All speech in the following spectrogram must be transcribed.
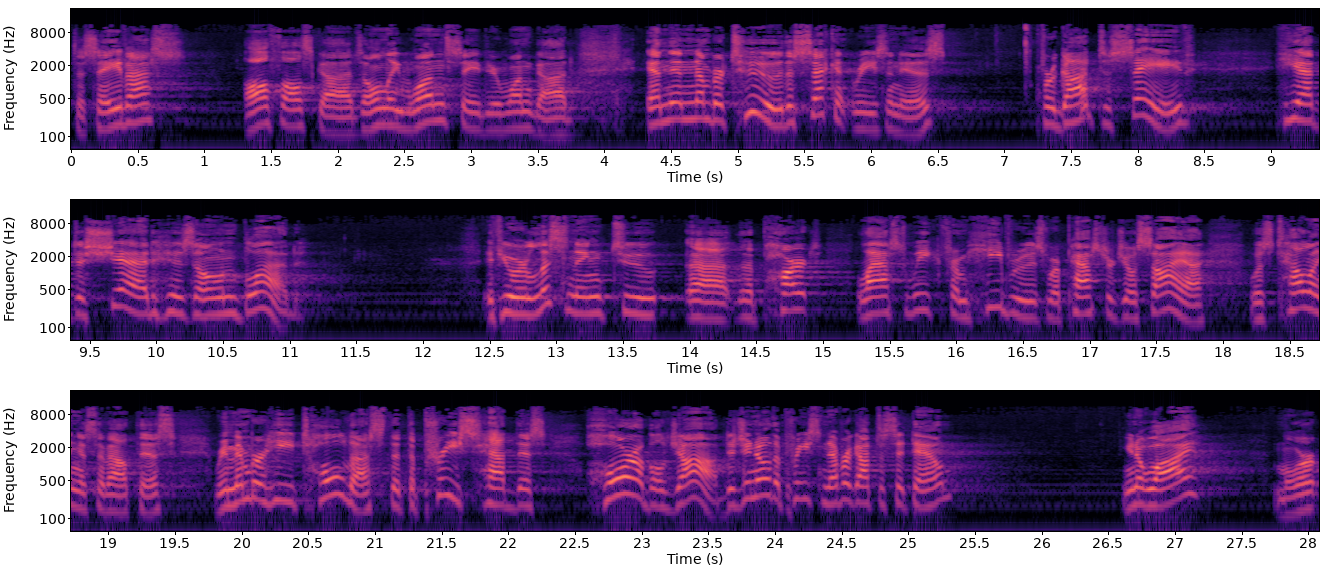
to save us, all false gods, only one Savior, one God. And then, number two, the second reason is for God to save, He had to shed His own blood. If you were listening to uh, the part last week from Hebrews where Pastor Josiah was telling us about this, remember he told us that the priests had this horrible job. Did you know the priests never got to sit down? You know why? More,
